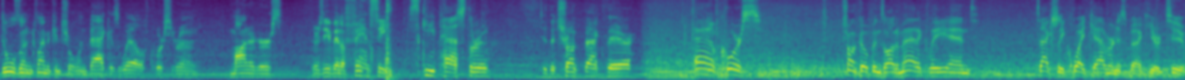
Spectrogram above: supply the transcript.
dual zone climate control in back as well. Of course, your own monitors. There's even a fancy ski pass through to the trunk back there. And of course, the trunk opens automatically and it's actually quite cavernous back here too.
